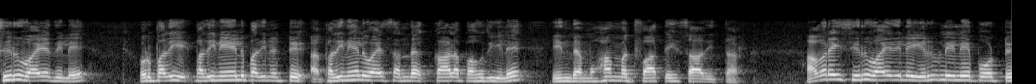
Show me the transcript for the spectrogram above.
சிறு வயதிலே ஒரு பதி பதினேழு பதினெட்டு பதினேழு வயசு அந்த கால பகுதியிலே இந்த முகம்மது ஃபாத்திஹ் சாதித்தார். அவரை சிறு வயதிலே இருளிலே போட்டு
